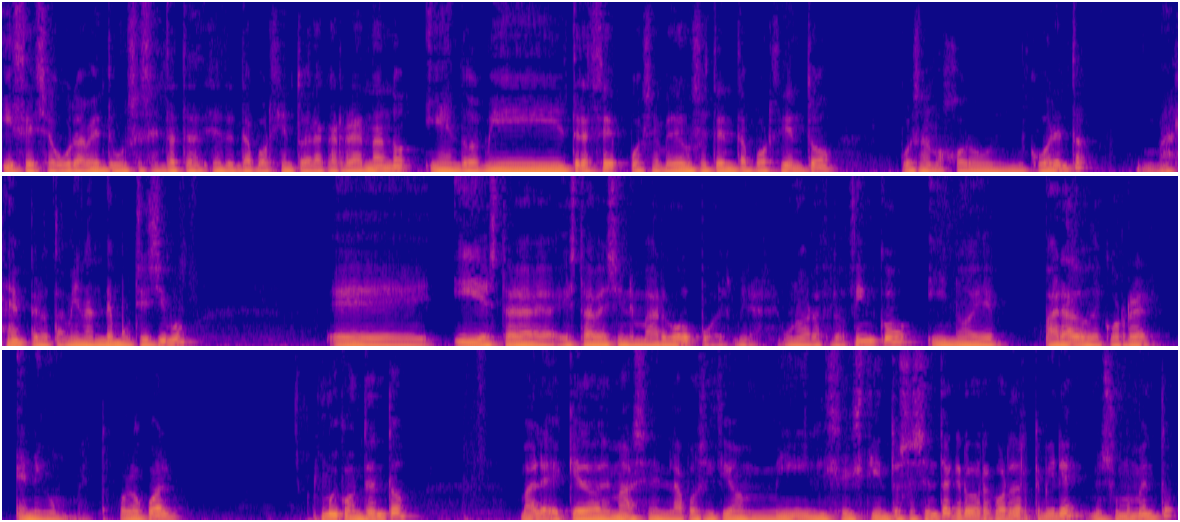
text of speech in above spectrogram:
hice seguramente un 60-70% de la carrera andando y en 2013, pues en vez de un 70%, pues a lo mejor un 40%, ¿vale? Pero también andé muchísimo. Eh, y esta, esta vez, sin embargo, pues mirar, 1 hora 05 y no he parado de correr en ningún momento. Con lo cual, muy contento, ¿vale? He quedado además en la posición 1660, creo recordar que miré en su momento.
